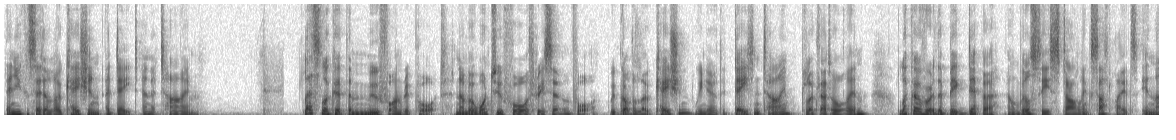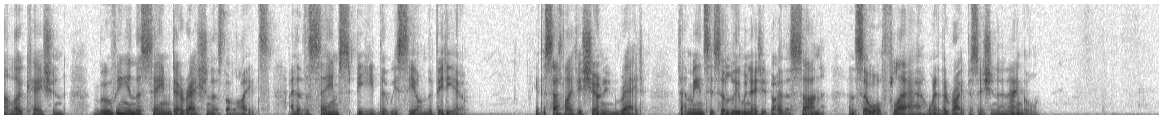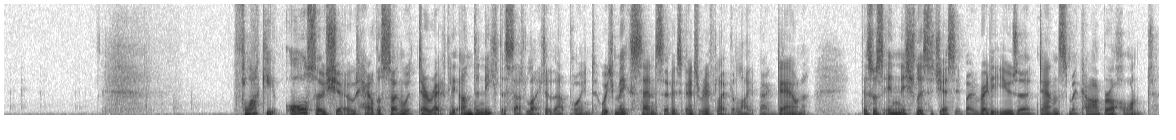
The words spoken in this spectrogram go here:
Then you can set a location, a date, and a time. Let's look at the MUFON report, number 124374. We've got the location, we know the date and time, plug that all in. Look over at the Big Dipper and we'll see Starlink satellites in that location, moving in the same direction as the lights and at the same speed that we see on the video. If a satellite is shown in red, that means it's illuminated by the sun and so will flare when at the right position and angle. Flarkey also showed how the sun was directly underneath the satellite at that point, which makes sense if it's going to reflect the light back down. This was initially suggested by Reddit user Dance Macabre Haunt.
